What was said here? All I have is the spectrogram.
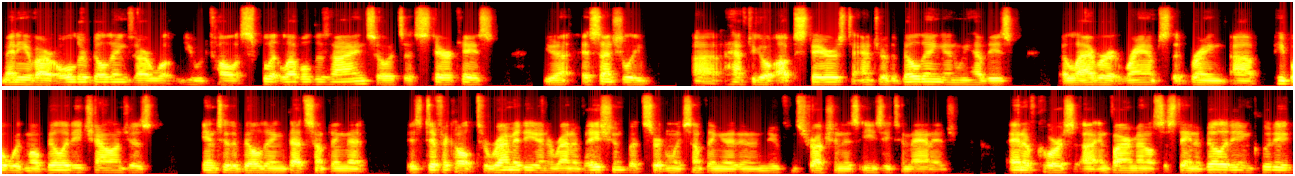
Many of our older buildings are what you would call a split level design. So it's a staircase. You essentially uh, have to go upstairs to enter the building. And we have these elaborate ramps that bring uh, people with mobility challenges into the building. That's something that is difficult to remedy in a renovation, but certainly something that in a new construction is easy to manage. And of course, uh, environmental sustainability, including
